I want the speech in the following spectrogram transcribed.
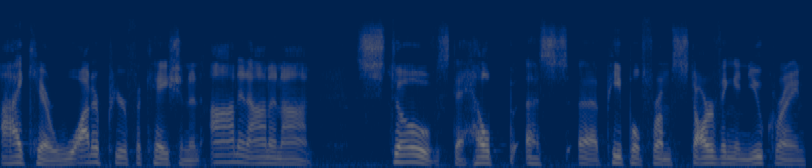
eye care, water purification and on and on and on, stoves to help us uh, people from starving in Ukraine,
